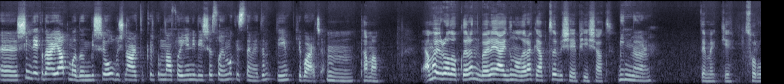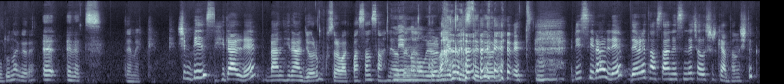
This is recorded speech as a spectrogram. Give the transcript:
e, şimdiye kadar yapmadığım bir şey olduğu için artık 40'ımdan sonra yeni bir işe soyunmak istemedim diyeyim kibarca. Hmm, tamam. Ama ürologların böyle yaygın olarak yaptığı bir şey P-shot Bilmiyorum. demek ki sorulduğuna göre E, evet. demek ki. Şimdi biz Hilal'le, ben Hilal diyorum kusura bakmazsan sahne adını Memnun oluyorum. kullan- Yakın hissediyorum. evet. Biz Hilal'le devlet hastanesinde çalışırken tanıştık.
